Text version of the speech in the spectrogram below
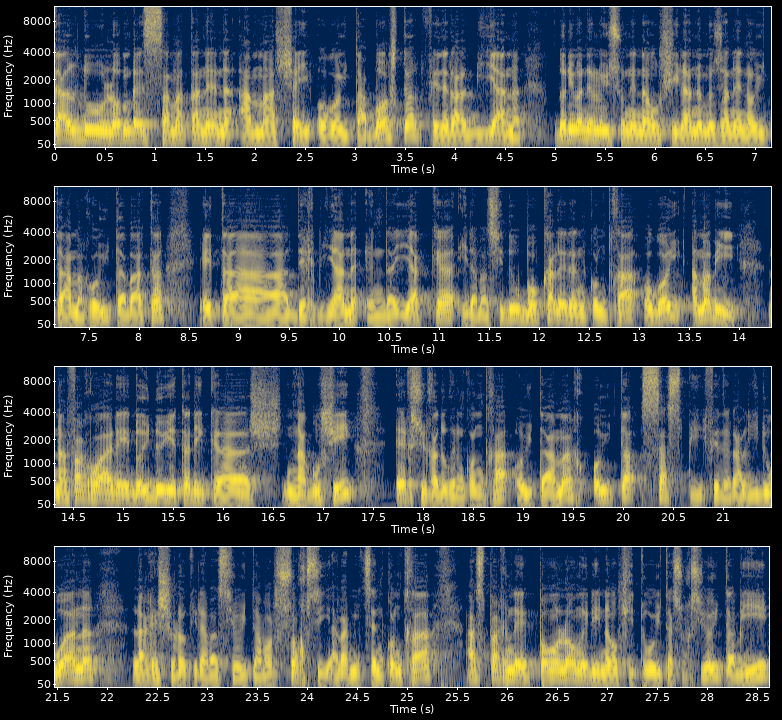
galdu lombez zamatanen ama sei ogoita bost, federal bian Donibane Loizunen hausi lan emezanen oita ama oita bat, eta derbian endaiak irabazidu bokaleren kontra ogoi amabi. Nafarroa ere doidoietarik uh, nagusi, Erzuraduren kontra, oita amar, oita zazpi. Federal iduan, Larresorok irabazi oita bor sorzi aramitzen kontra, Azparne Ponlon edin hausitu oita sorzi oita bi,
